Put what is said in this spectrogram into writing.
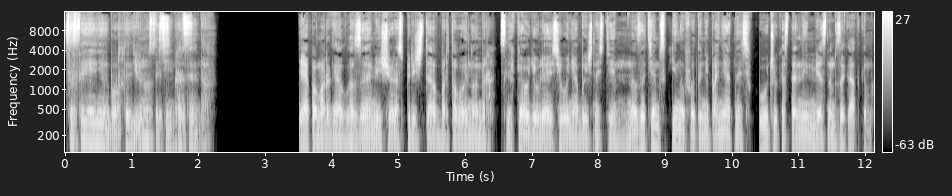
Состояние борта 97%. Я поморгал глазами, еще раз перечитав бортовой номер, слегка удивляясь его необычности, но затем скинув эту непонятность в кучу к остальным местным загадкам.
